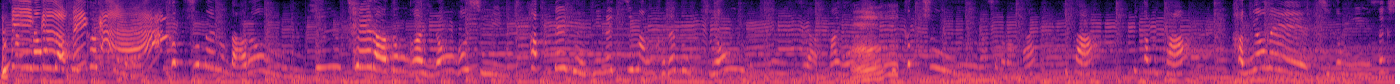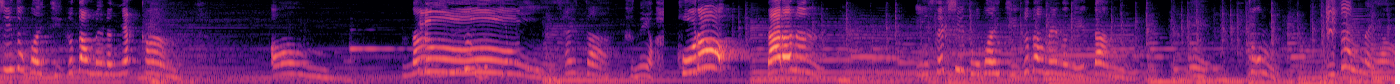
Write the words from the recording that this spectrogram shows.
상남자 피카츄네 피카츄맨은 나름 신체라던가 이런 것이 확대되긴 했지만 그래도 귀여운 느낌이지 않나요? 어? 피카츄라서 그런가? 피카 피카 피카 반면에 지금 이 섹시 도발 디그다 나 지금 느낌이 살짝 드네요 고로! 나라는 이 섹시 도바이 디그다음에는 일단 네, 좀 무섭네요.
